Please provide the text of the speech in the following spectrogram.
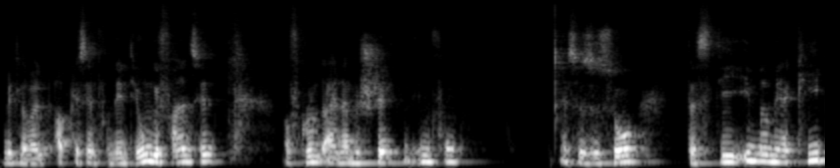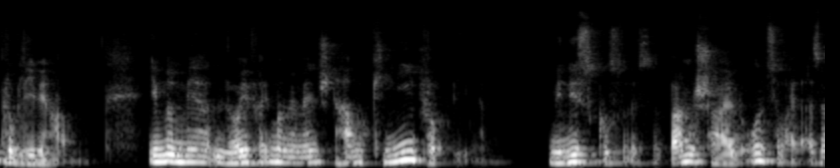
mittlerweile abgesehen von denen, die umgefallen sind, aufgrund einer bestimmten Impfung. Es ist so, dass die immer mehr Knieprobleme haben. Immer mehr Läufer, immer mehr Menschen haben Knieprobleme. Meniskusrisse, Bandscheibe und so weiter. Also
